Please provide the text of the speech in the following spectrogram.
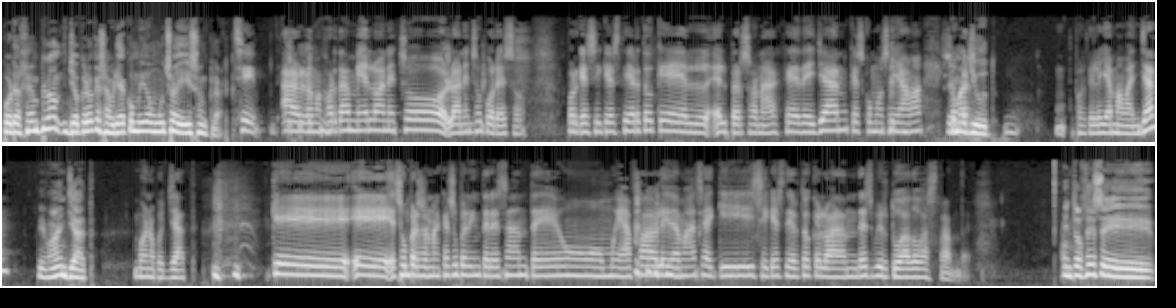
por ejemplo, yo creo que se habría comido mucho a Jason Clark. Sí, a lo mejor también lo han hecho, lo han hecho por eso. Porque sí que es cierto que el, el personaje de Jan, que es como se llama... Se llama Jude. ¿Por qué le llamaban Jan? Me llamaban Jat. Bueno, pues Jat. que eh, es un personaje súper interesante, muy afable y demás, y aquí sí que es cierto que lo han desvirtuado bastante. Entonces, eh,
